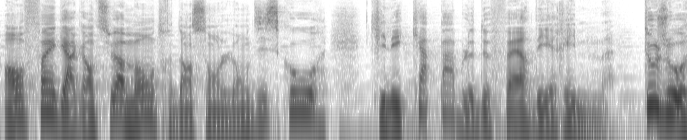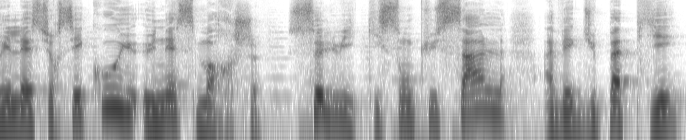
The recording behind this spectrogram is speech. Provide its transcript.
Enfin, Gargantua montre dans son long discours qu'il est capable de faire des rimes. Toujours il laisse sur ses couilles une esmorche, celui qui son cul sale avec du papier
